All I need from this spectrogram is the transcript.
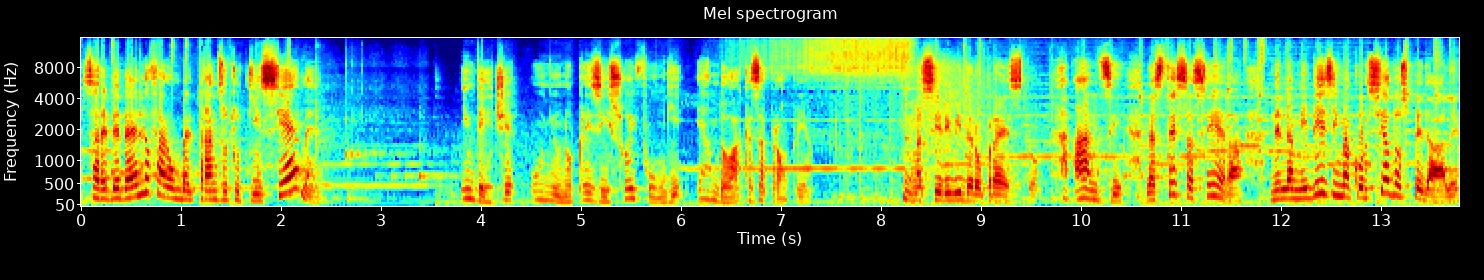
sarebbe bello fare un bel pranzo tutti insieme. Invece ognuno prese i suoi funghi e andò a casa propria. ma si rividero presto, anzi la stessa sera nella medesima corsia d'ospedale,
